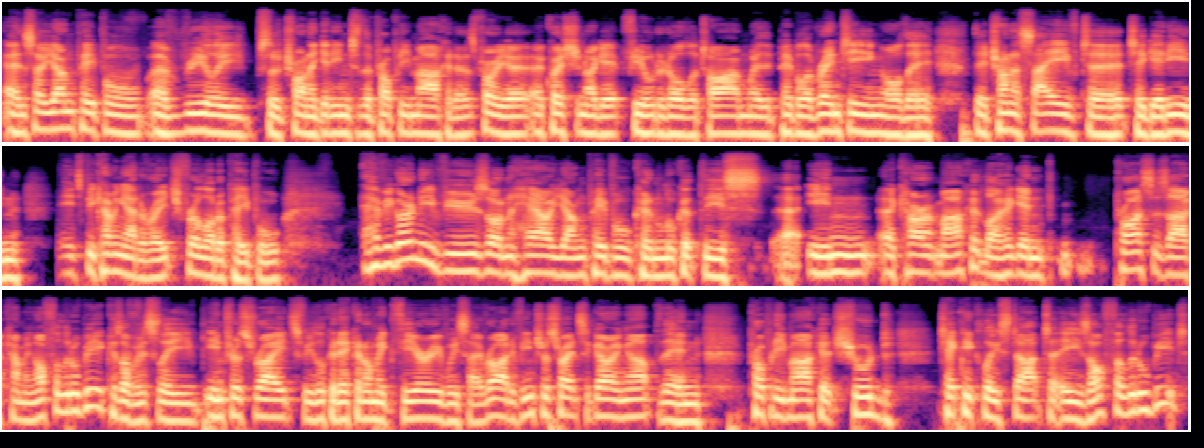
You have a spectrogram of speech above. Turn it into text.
And so young people are really sort of trying to get into the property market. And it's probably a, a question I get fielded all the time whether people are renting or they're they're trying to save to to get in. It's becoming out of reach for a lot of people. Have you got any views on how young people can look at this uh, in a current market? Like, again, prices are coming off a little bit because obviously interest rates, we look at economic theory, we say, right, if interest rates are going up, then property market should technically start to ease off a little bit.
